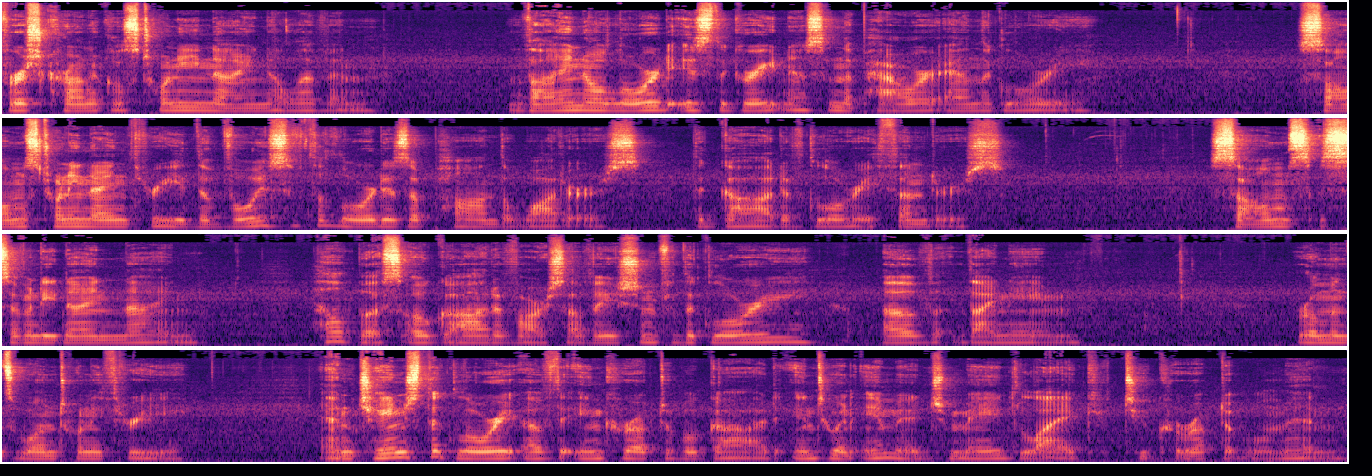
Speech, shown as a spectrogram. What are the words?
1 Chronicles 29, 11. Thine, O Lord, is the greatness and the power and the glory. Psalms 29:3 The voice of the Lord is upon the waters, the God of glory thunders. Psalms 79:9 Help us, O God of our salvation, for the glory of thy name. Romans 1:23 And change the glory of the incorruptible God into an image made like to corruptible men.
